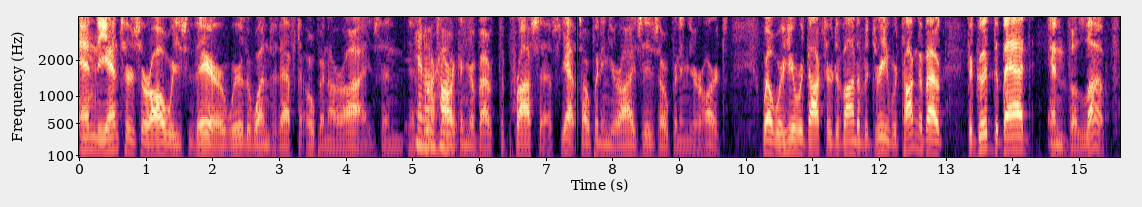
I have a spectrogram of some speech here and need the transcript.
And the answers are always there. We're the ones that have to open our eyes, and, and, And we're talking hearts. about the process. Yes, opening your eyes is opening your hearts. Well, we're here with Dr. DiVanna VaDree. We're talking about the good, the bad, and the love.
